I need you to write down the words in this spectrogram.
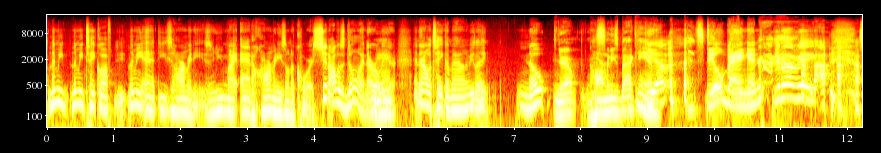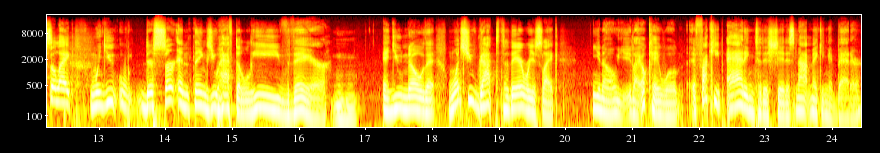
let me let me take off let me add these harmonies and you might add harmonies on the chorus. Shit I was doing earlier. And then I would take them out and be like, Nope. Yep. Harmony's back in. Yep. Still banging. You know what I mean? so like when you there's certain things you have to leave there, mm-hmm. and you know that once you've got to there where it's like, you know, you're like, okay, well, if I keep adding to this shit, it's not making it better.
